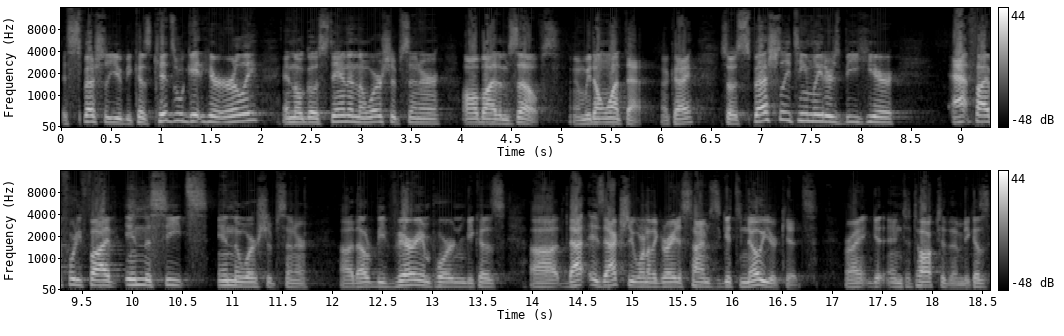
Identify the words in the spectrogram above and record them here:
Especially you, because kids will get here early and they'll go stand in the worship center all by themselves. And we don't want that, okay? So especially team leaders be here at 545 in the seats in the worship center. Uh, that would be very important because uh, that is actually one of the greatest times to get to know your kids right? And to talk to them because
